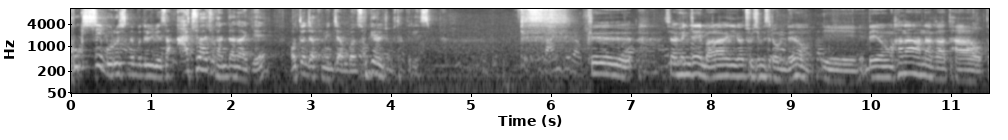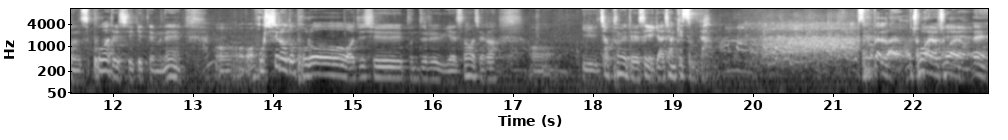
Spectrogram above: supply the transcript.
혹시 모르시는 분들을 위해서 아주 아주 간단하게 어떤 작품인지 한번 소개를 좀 부탁드리겠습니다. 그 제가 굉장히 말하기가 조심스러운데요. 이 내용 하나 하나가 다 어떤 스포가 될 수 있기 때문에 어, 혹시라도 보러 와주실 분들을 위해서 제가 어, 이 작품에 대해서 얘기하지 않겠습니다. 색달라요. 좋아요, 좋아요. 예.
